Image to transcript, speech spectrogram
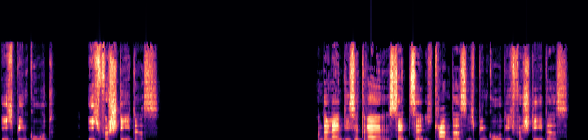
ich bin gut, ich verstehe das. Und allein diese drei Sätze, ich kann das, ich bin gut, ich verstehe das,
